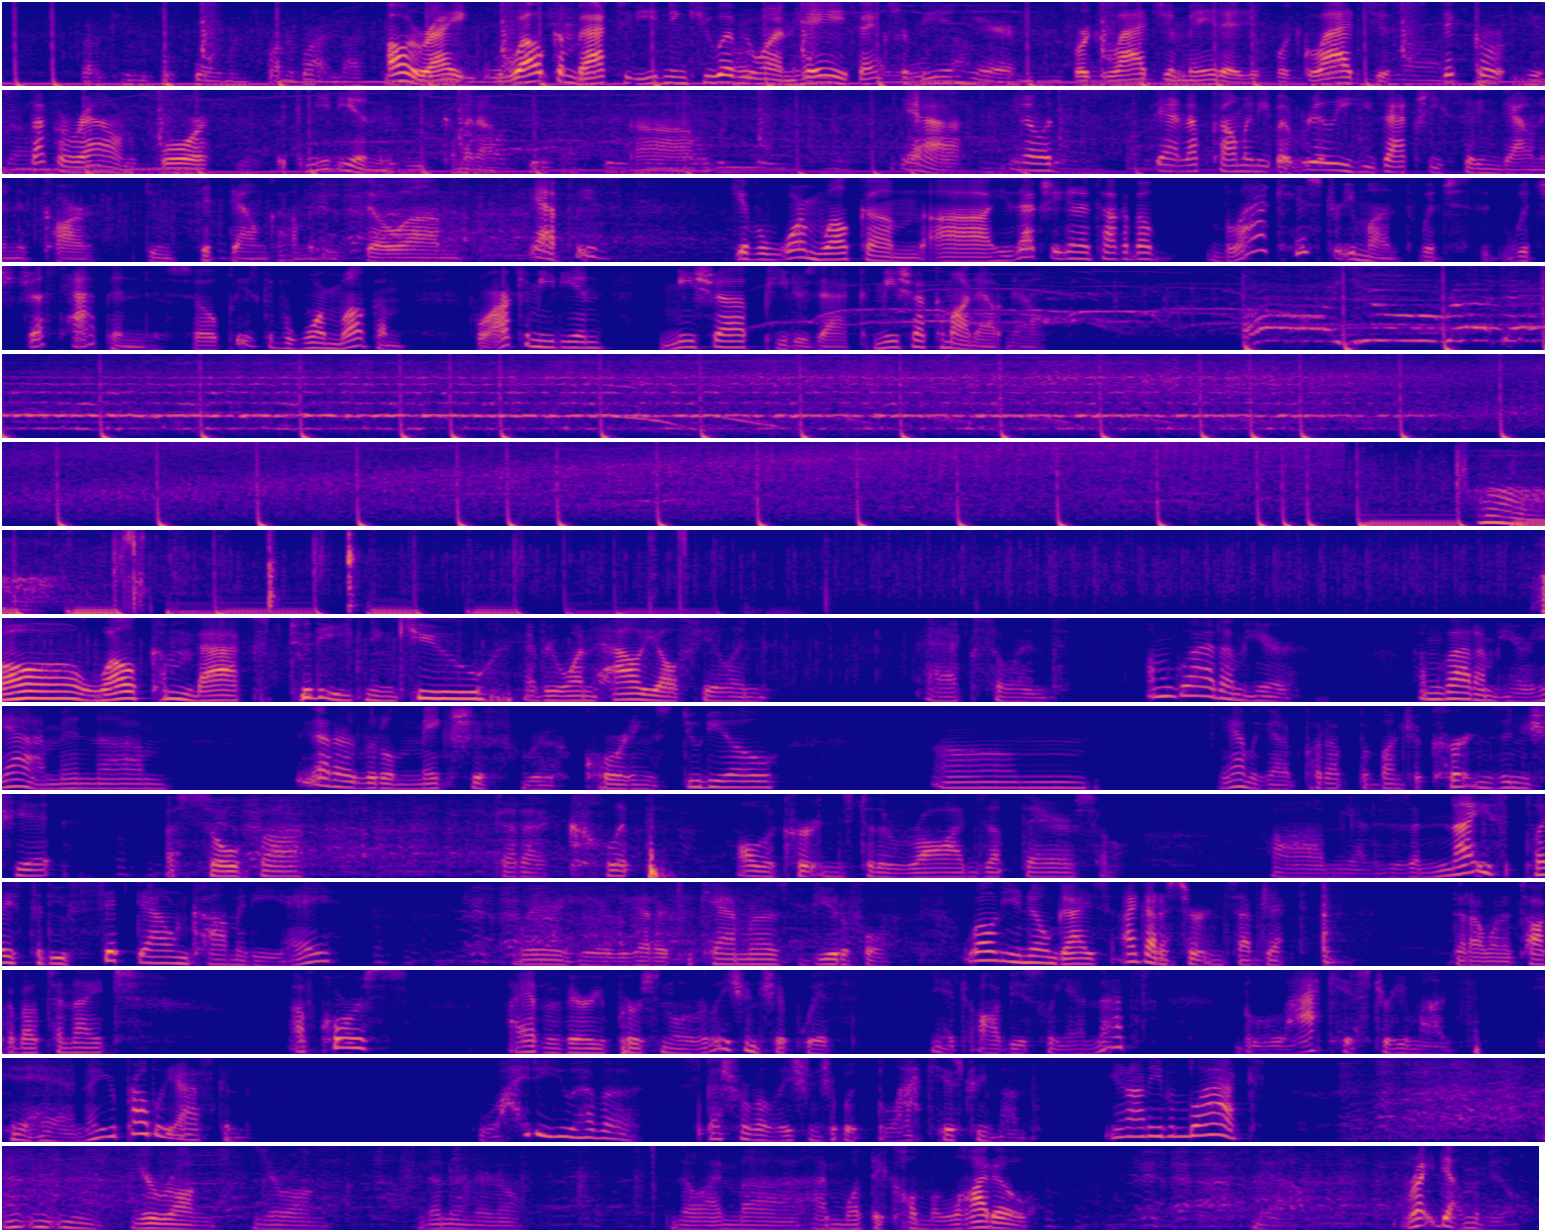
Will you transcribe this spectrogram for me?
All right, welcome back to the evening queue, everyone. Hey, thanks for being here. We're glad you made it. We're glad you stick you stuck around for the comedian who's coming up. Um, yeah, you know it's stand-up comedy, but really he's actually sitting down in his car doing sit-down comedy. So um, yeah, please give a warm welcome. Uh, he's actually going to talk about Black History Month, which which just happened. So please give a warm welcome for our comedian Mischa Pietrzak. Mischa, come on out now. Are you ready? Oh, welcome back to the evening queue, everyone. How y'all feeling? Excellent. I'm glad I'm here. I'm glad I'm here. Yeah, I'm in. Um, we got our little makeshift recording studio. Um, yeah, we got to put up a bunch of curtains and shit. A sofa. Got to clip all the curtains to the rods up there. So, um, yeah, this is a nice place to do sit-down comedy, hey? We're here. We got our two cameras. Beautiful. Well, you know, guys, I got a certain subject that I want to talk about tonight. Of course, I have a very personal relationship with it, obviously, and that's Black History Month. Yeah, now you're probably asking, why do you have a special relationship with Black History Month? You're not even black. Mm-mm-mm. You're wrong. You're wrong. No, no, no, no. No, I'm uh, I'm what they call mulatto. Yeah, right down the middle.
